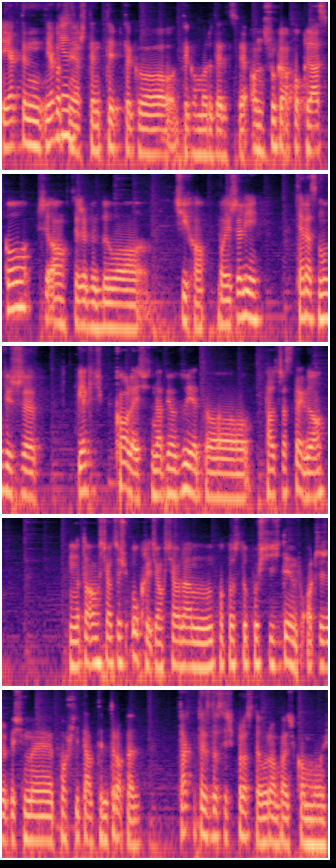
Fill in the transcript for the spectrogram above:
Jak, ten, jak oceniasz ten typ tego, tego mordercy? On szuka poklasku, czy on chce, żeby było cicho? Bo jeżeli teraz mówisz, że jakiś koleś nawiązuje do palczastego, no to on chciał coś ukryć, on chciał nam po prostu puścić dym w oczy, żebyśmy poszli tamtym tropem. Tak, to jest dosyć proste urąbać komuś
